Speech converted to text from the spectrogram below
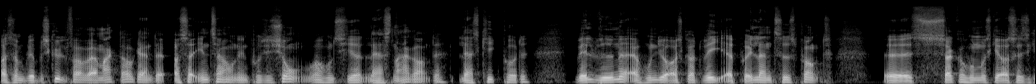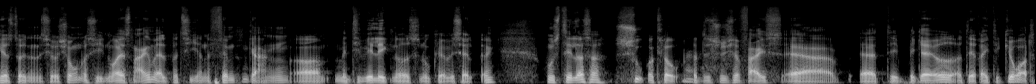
og som bliver beskyldt for at være magtafgante, og så indtager hun en position, hvor hun siger, lad os snakke om det, lad os kigge på det. Velvidende, at hun jo også godt ved, at på et eller andet tidspunkt, øh, så kan hun måske også risikere at stå i den situation og sige, nu har jeg snakket med alle partierne 15 gange, og, men de vil ikke noget, så nu kører vi selv. Ikke? Hun stiller sig super klogt, og det synes jeg faktisk er, er det begavet, og det er rigtig gjort.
